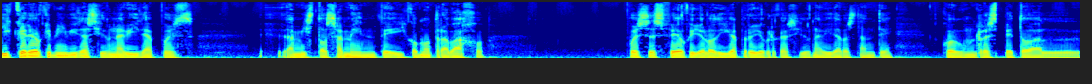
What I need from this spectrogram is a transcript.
Y creo que mi vida ha sido una vida, pues, amistosamente y como trabajo, pues es feo que yo lo diga, pero yo creo que ha sido una vida bastante con un respeto al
